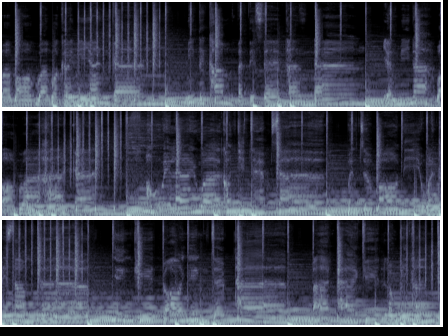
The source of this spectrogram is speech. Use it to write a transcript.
มาบอกว่าบ่าเคยมียันกัน มีแต่คำปฏิเสธทางนั้น ยังมีหน้าบอกว่าหากัน ก็ยิ่งเจ็บแทบบาดแผลกรีดลงไปข้างใน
